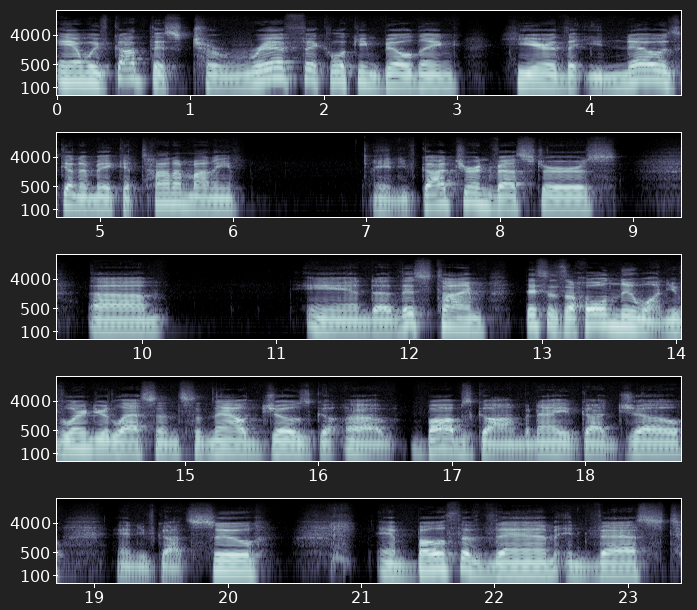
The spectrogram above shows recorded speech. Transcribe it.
and we've got this terrific looking building here that you know is going to make a ton of money, and you've got your investors. Um, and uh, this time this is a whole new one. You've learned your lesson, so now Joe's go- uh, Bob's gone, but now you've got Joe and you've got Sue, and both of them invest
